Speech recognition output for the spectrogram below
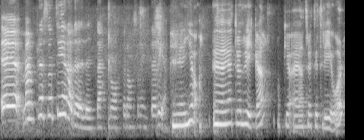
Eh, men presentera dig lite då för de som inte vet. Eh, ja, jag heter Ulrika och jag är 33 år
